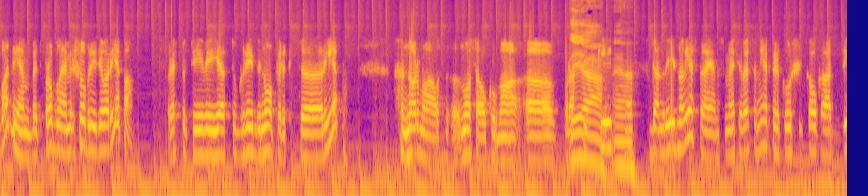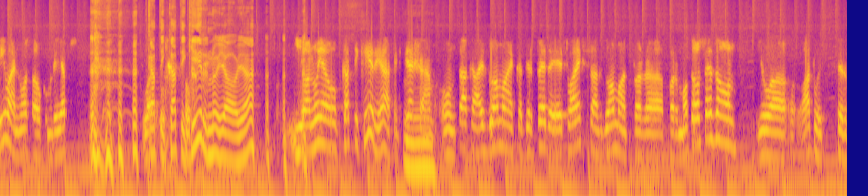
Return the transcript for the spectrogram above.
vadiem, bet problēma ir šobrīd jau ar riepām. Respektīvi, ja tu gribi nopirkt uh, riepu, normāla nosaukumā, uh, praktiski Jā, jā. tas gandrīz nav iespējams. Mēs jau esam iepirkuši kaut kādu dīvainu nosaukumu riepas. Kati, kati ir, nu jau, jā. Jo nu jau kas tik ir, jā, tik tiešām. Mm. Un tā kā es domāju, ka ir pēdējais laiks sākt domāt par, uh, par motosezonu, jo atlicis ir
